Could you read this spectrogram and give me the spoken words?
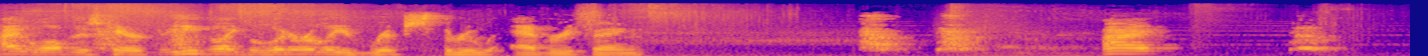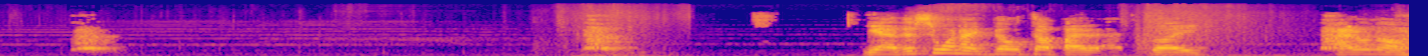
I love this character. He like literally rips through everything. Alright. Yeah, this one I built up, I like, I don't know.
